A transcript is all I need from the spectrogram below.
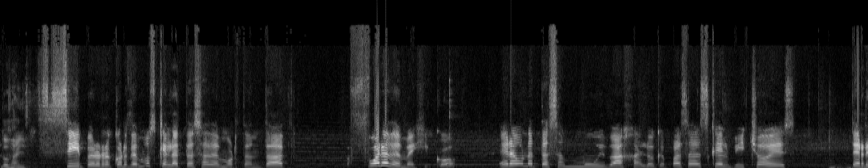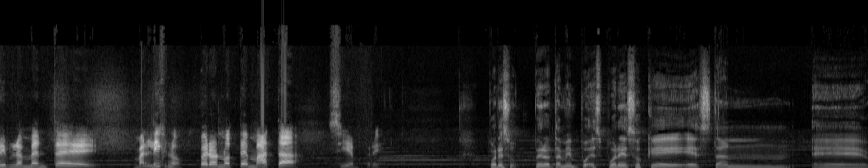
dos años. Sí, pero recordemos que la tasa de mortandad fuera de México era una tasa muy baja. Lo que pasa es que el bicho es terriblemente maligno, pero no te mata siempre. Por eso, pero también es por eso que es tan. eh,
